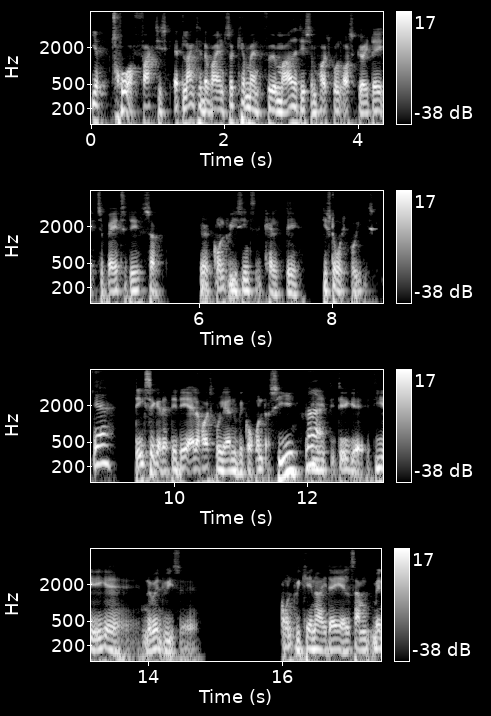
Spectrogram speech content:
jeg tror faktisk, at langt hen ad vejen, så kan man føre meget af det, som højskolen også gør i dag, tilbage til det, som øh, Grundtvig i sin tid kaldte det historisk poetisk. Ja. Det er ikke sikkert, at det er det, alle højskolelærerne vil gå rundt og sige, fordi Nej. det, det er ikke, de er ikke nødvendigvis øh, Grundtvig kender i dag alle sammen, men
